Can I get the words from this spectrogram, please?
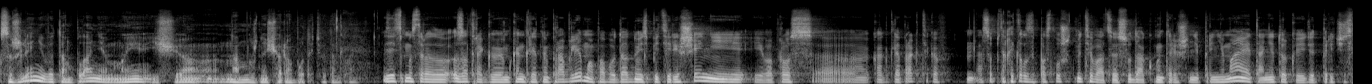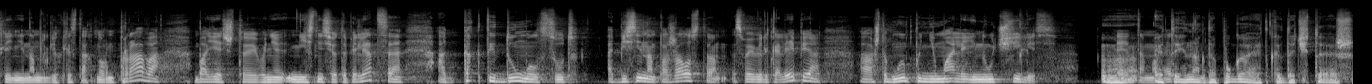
К сожалению, в этом плане мы еще, нам нужно еще работать в этом плане. Здесь мы сразу затрагиваем конкретную проблему по поводу одной из пяти решений и вопрос, э, как для практиков. А, собственно, хотелось бы послушать мотивацию суда, он это решение принимает, а не только идет перечисление на многих листах норм права, боясь, что его не, не снесет апелляция. А как ты думал, суд, Объясни нам, пожалуйста, свое великолепие, а, чтобы мы понимали и научились. Этому. Это иногда пугает, когда читаешь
